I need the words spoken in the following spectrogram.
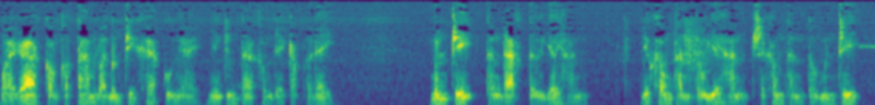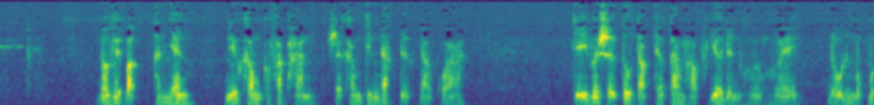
Ngoài ra còn có tám loại minh trí khác của Ngài, nhưng chúng ta không đề cập ở đây. Minh trí thành đạt từ giới hạnh. Nếu không thành tựu giới hạnh, sẽ không thành tựu minh trí. Đối với bậc thánh nhân, nếu không có pháp hành, sẽ không chứng đắc được đạo quả. Chỉ với sự tu tập theo tam học giới định huệ đủ đến một mức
